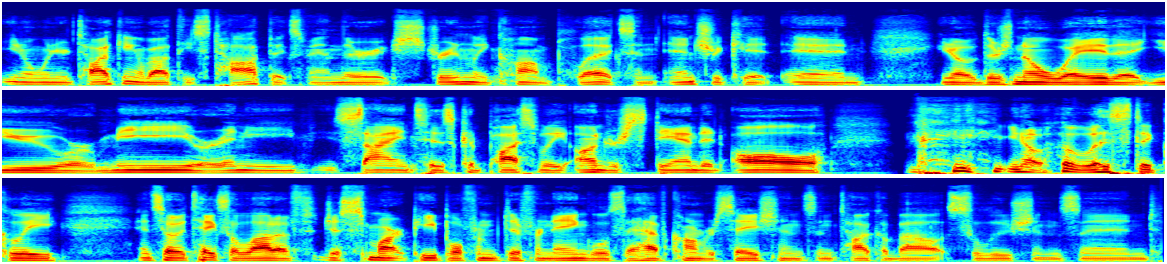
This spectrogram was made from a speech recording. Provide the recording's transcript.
you know, when you're talking about these topics, man, they're extremely complex and intricate. And, you know, there's no way that you or me or any scientist could possibly understand it all, you know, holistically. And so it takes a lot of just smart people from different angles to have conversations and talk about solutions and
